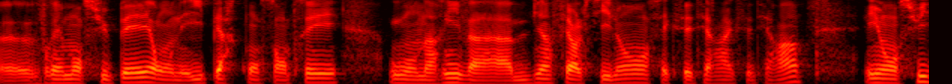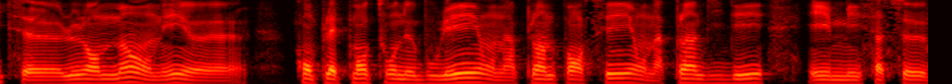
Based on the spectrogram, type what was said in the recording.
euh, vraiment super, on est hyper concentré, où on arrive à bien faire le silence, etc. etc. Et ensuite, euh, le lendemain, on est euh, complètement tourneboulé, on a plein de pensées, on a plein d'idées, et mais ça se,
